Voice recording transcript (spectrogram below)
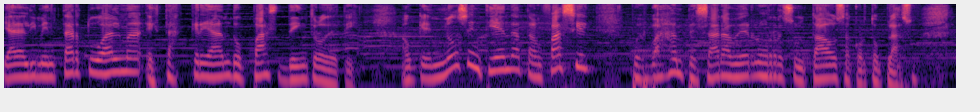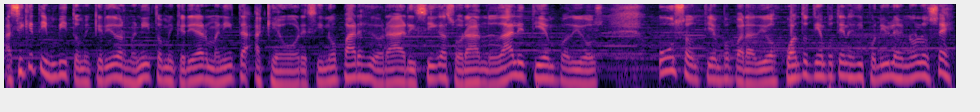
Y al alimentar tu alma estás creando paz dentro de ti. Aunque no se entienda tan fácil, pues vas a empezar a ver los resultados a corto plazo. Así que te invito, mi querido hermanito, mi querida hermanita, a que ores y no pares de orar y sigas orando. Dale tiempo a Dios. Usa un tiempo para Dios. ¿Cuánto tiempo tienes disponible? No lo sé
